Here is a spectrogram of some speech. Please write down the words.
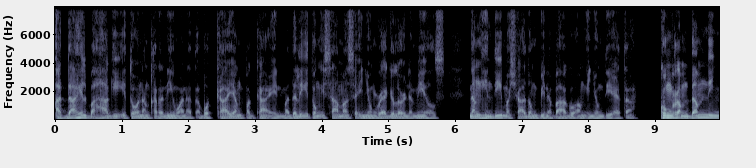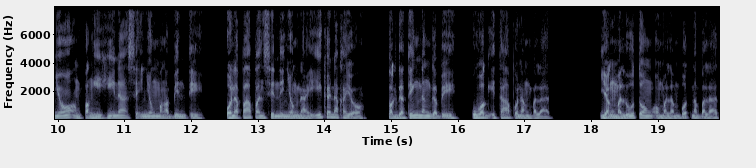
At dahil bahagi ito ng karaniwan at abot kayang pagkain, madali itong isama sa inyong regular na meals nang hindi masyadong binabago ang inyong dieta. Kung ramdam ninyo ang panghihina sa inyong mga binti o napapansin ninyong naiika na kayo, pagdating ng gabi, huwag itapon ang balat. Yang malutong o malambot na balat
